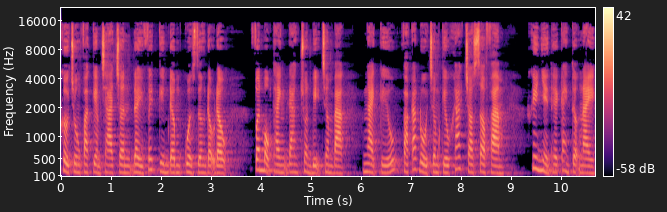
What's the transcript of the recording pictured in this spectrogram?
khử trùng và kiểm tra chân đầy vết kim đâm của Dương Đậu Đậu. Vân Mộc Thành đang chuẩn bị châm bạc, ngải cứu và các đồ châm cứu khác cho Sở Phàm. Khi nhìn thấy cảnh tượng này,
